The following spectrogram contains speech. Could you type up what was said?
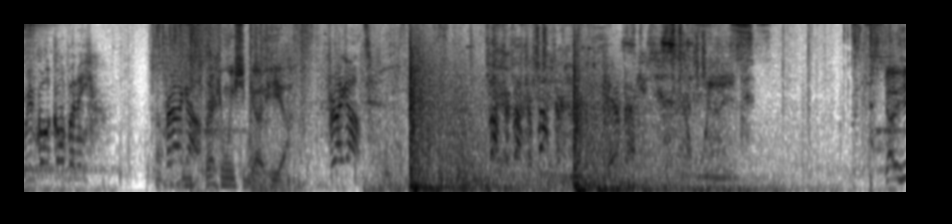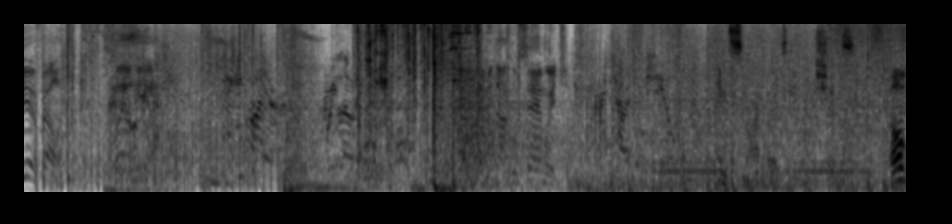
We've got company. Frag out. Reckon we should go here. Frag out. Faster, faster, faster. Care package. Sweet. Go here, fellas. Clown here. Oh,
